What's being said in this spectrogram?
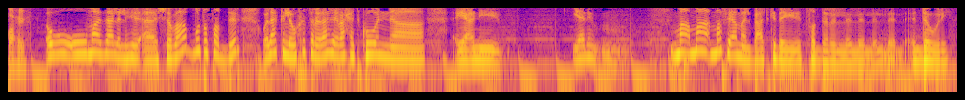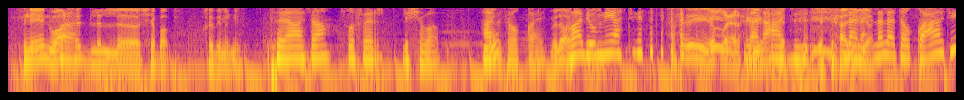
صحيح. وما زال آه، الشباب متصدر ولكن لو خسر الأهلي راح تكون آه، يعني يعني ما ما ما في أمل بعد كذا يتصدر ال- ال- ال- ال- الدوري. اثنين واحد للشباب. خذي مني. ثلاثة صفر للشباب. هذا. توقعي. وهذه. أمنياتي. هذه يطلع على لا حقيقة. لا عاد. لا لا لا, لا توقعاتي.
